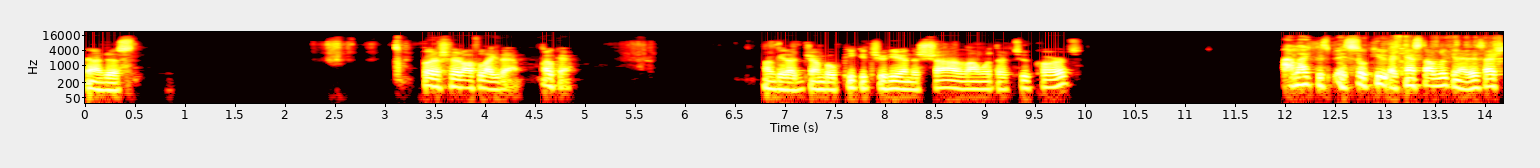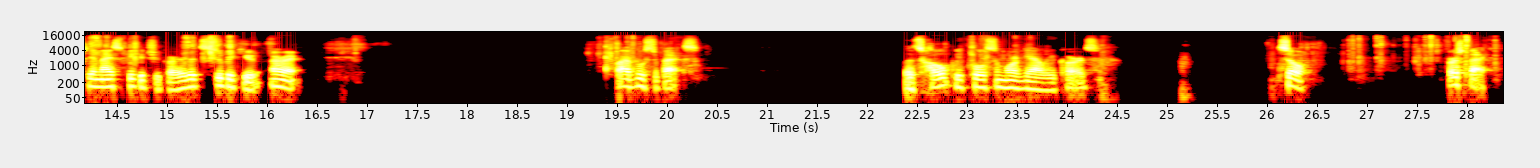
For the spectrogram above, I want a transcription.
Gonna just brush it off like that. Okay. I'll get a Jumbo Pikachu here in the shot along with our two cards. I like this. It's so cute. I can't stop looking at it. It's actually a nice Pikachu card. It looks super cute. All right. Five booster packs. Let's hope we pull some more gallery cards. So, first pack.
